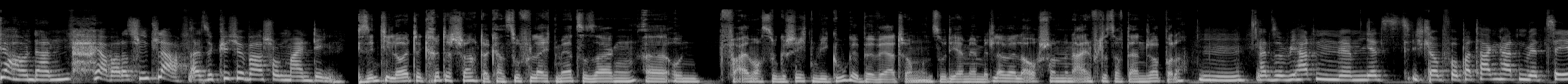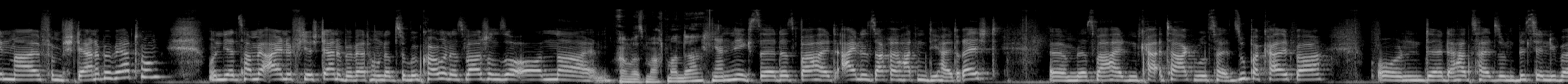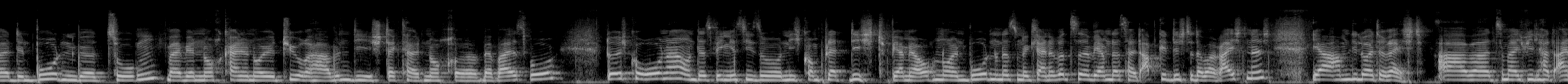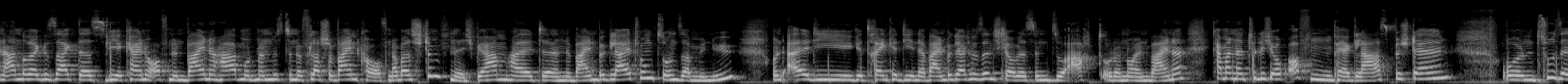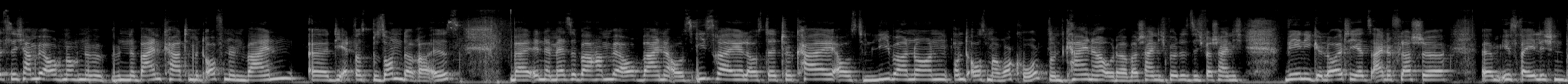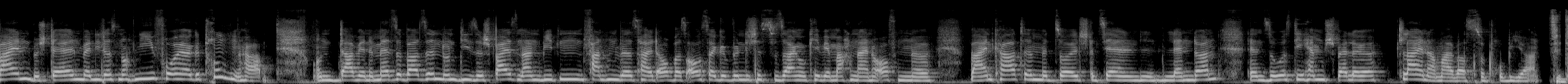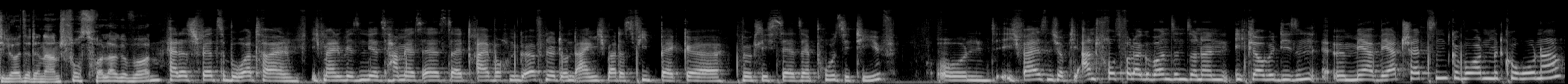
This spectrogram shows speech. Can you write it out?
Ja, und dann ja, war das schon klar. Also Küche war schon mein Ding. Sind die Leute kritischer? Da kannst du vielleicht mehr zu sagen. Äh, und vor allem auch so Geschichten wie Google-Bewertungen und so, die haben ja mittlerweile auch schon einen Einfluss auf deinen Job, oder? Hm. Also wir hatten ähm, jetzt, ich glaube vor ein paar Tagen hatten wir zehnmal Fünf-Sterne-Bewertung und jetzt haben wir eine Vier-Sterne-Bewertung dazu bekommen und es war schon so, oh nein. Und was macht man da? Ja, nix. Äh, das war halt eine Sache, hatten die halt recht. Ähm, das war halt ein Tag, wo es halt super kalt war und äh, da hat es halt so ein bisschen über den Boden gezogen, weil wir noch keine neue Türe haben. Die steckt halt noch, äh, wer weiß wo, durch Corona und deswegen ist die so nicht komplett dicht. Wir haben ja auch einen neuen Boden und das ist so eine kleine Ritze. Wir haben das halt abgedichtet, aber reicht nicht. Ja, haben die Leute recht. Aber zum Beispiel hat ein anderer gesagt, dass wir keine offenen Weine haben und man müsste eine Flasche Wein kaufen. Aber es stimmt nicht. Wir haben halt äh, eine Weinbegleitung zu unserem Menü und all die Getränke, die in der Weinbegleitung sind, ich glaube, das sind so acht oder neun Weine, kann man man natürlich auch offen per Glas bestellen. Und zusätzlich haben wir auch noch eine, eine Weinkarte mit offenen Weinen, äh, die etwas besonderer ist, weil in der Messebar haben wir auch Weine aus Israel, aus der Türkei, aus dem Libanon und aus Marokko. Und keiner oder wahrscheinlich würde sich wahrscheinlich wenige Leute jetzt eine Flasche ähm, israelischen Wein bestellen, wenn die das noch nie vorher getrunken haben. Und da wir eine Messebar sind und diese Speisen anbieten, fanden wir es halt auch was Außergewöhnliches zu sagen, okay, wir machen eine offene Weinkarte mit solchen speziellen Ländern, denn so ist die Hemmschwelle kleiner, mal was zu probieren. Sind die Leute denn anspruchsvoller geworden? Ja, das ist schwer zu beurteilen. Ich meine, wir sind jetzt, haben jetzt erst seit drei Wochen geöffnet und eigentlich war das Feedback äh, wirklich sehr, sehr positiv. Und ich weiß nicht, ob die anspruchsvoller geworden sind, sondern ich glaube, die sind äh, mehr wertschätzend geworden mit Corona.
